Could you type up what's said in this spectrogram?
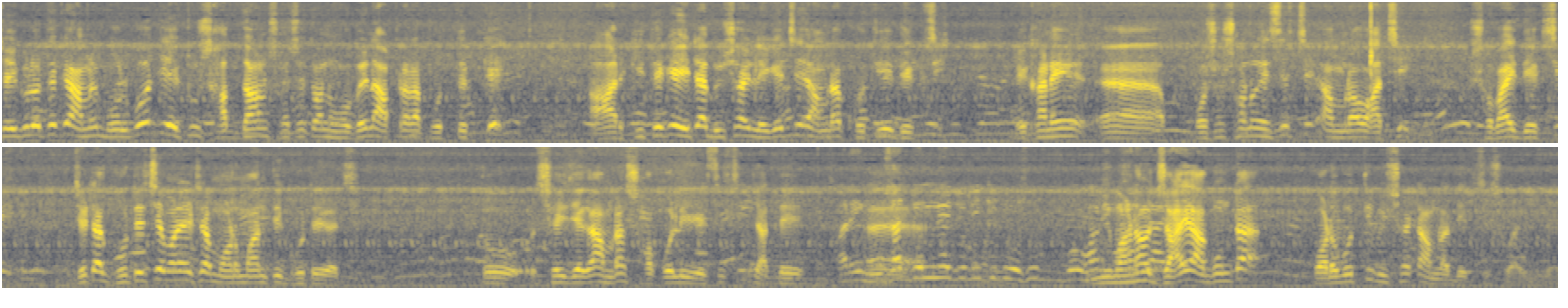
সেইগুলো থেকে আমি বলব যে একটু সাবধান সচেতন হবেন আপনারা প্রত্যেককে। আর কি থেকে এটা বিষয় লেগেছে আমরা খতিয়ে দেখছি। এখানে প্রশাসনও এসেছে আমরাও আছি সবাই দেখছি। যেটা ঘটেছে মানে এটা মর্মান্তিক ঘটে গেছে। তো সেই জায়গা আমরা সকলেই এসেছি যাতে নিমানো যায়, আগুনটা। পরবর্তী বিষয়টা আমরা দেখছি সবাই মিলে।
